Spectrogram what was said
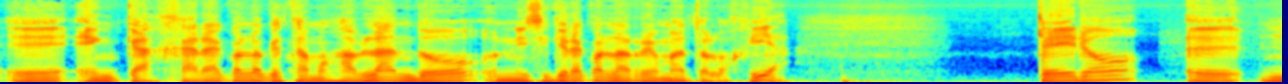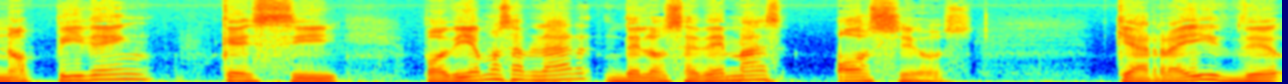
encajará con lo que estamos hablando, ni siquiera con la reumatología. Pero eh, nos piden que si podíamos hablar de los edemas óseos, que a raíz de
